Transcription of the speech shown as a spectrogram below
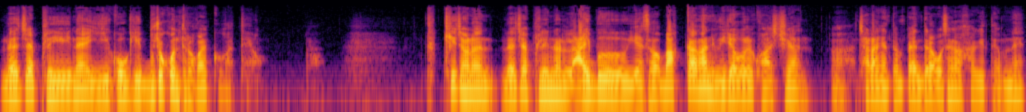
레드 제플린의 이 곡이 무조건 들어갈 것 같아요. 특히 저는 레드 제플린은 라이브에서 막강한 위력을 과시한 어, 자랑했던 밴드라고 생각하기 때문에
